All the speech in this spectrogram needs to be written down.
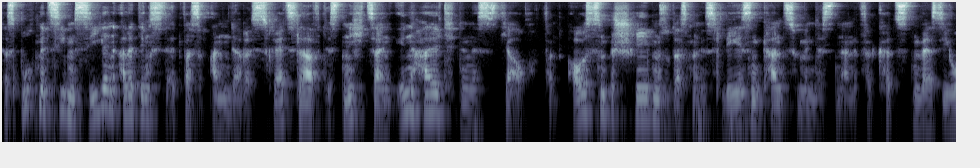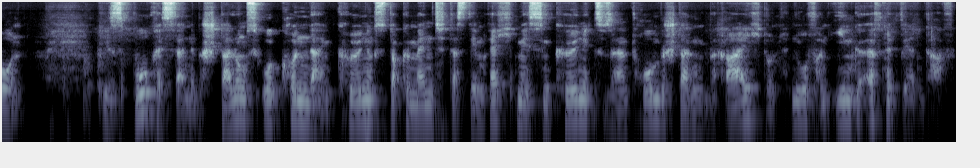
Das Buch mit sieben Siegeln allerdings ist etwas anderes. Rätselhaft ist nicht sein Inhalt, denn es ist ja auch von außen beschrieben, sodass man es lesen kann, zumindest in einer verkürzten Version. Dieses Buch ist eine Bestallungsurkunde, ein Krönungsdokument, das dem rechtmäßigen König zu seiner Thronbestallung überreicht und nur von ihm geöffnet werden darf.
